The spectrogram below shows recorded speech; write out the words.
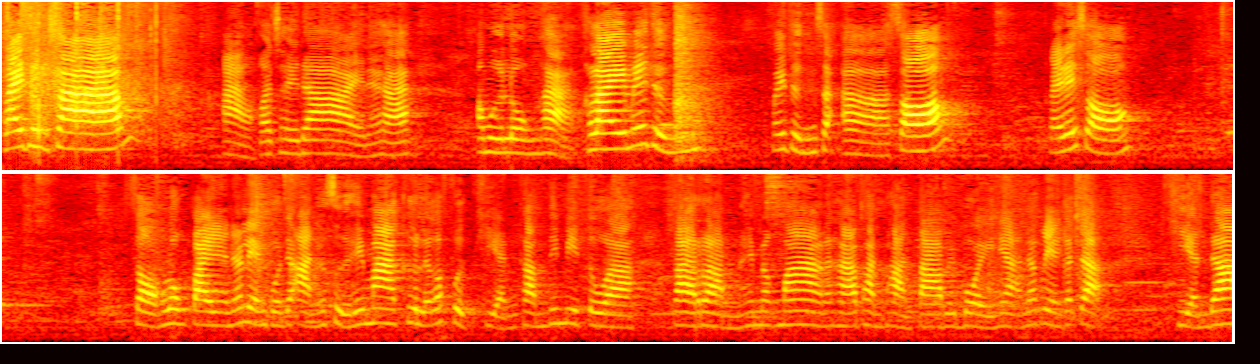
ใครถูกสามอ้าวก็ใช้ได้นะคะ เอามือลงค่ะ ใครไม่ถึง ไม่ถึงสอ่าสองใครได้สองสองลงไปเนี่ยนักเรียนควรจะอ่านหนังสือให้มากขึ้น แล้วก็ฝึกเขียนคำที่มีตัวการันให้มากๆนะคะ ผ่านผ่านๆตาไปบ่อยๆเนี่ยนักเรียนก็จะเขียนได้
